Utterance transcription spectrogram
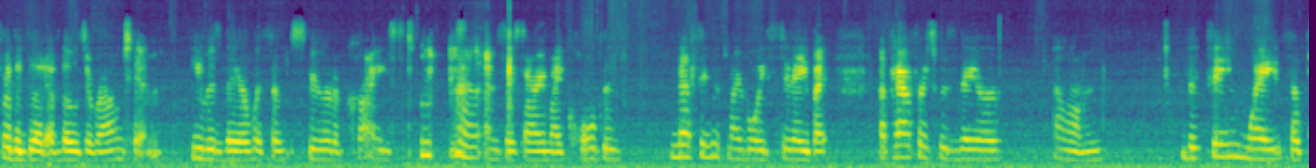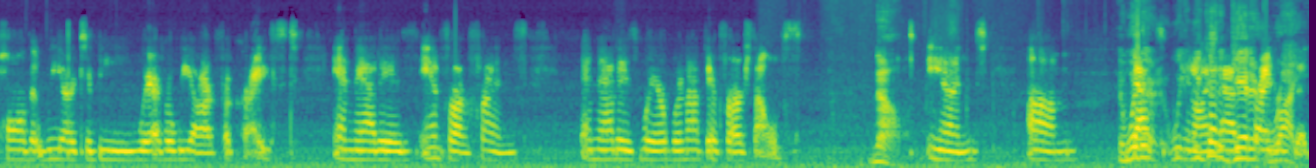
for the good of those around him. He was there with the Spirit of Christ. I'm so sorry, my cold is messing with my voice today, but Epaphras was there um, the same way for Paul that we are to be wherever we are for Christ, and that is, and for our friends, and that is where we're not there for ourselves. No. And, um, and whether we, you know, got to get it right. That,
